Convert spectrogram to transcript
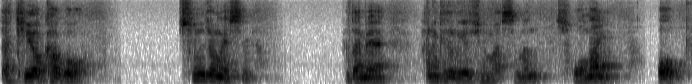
자, 기억하고 순종했으면, 그 다음에 하나님께서 우리에게 주시는 말씀은 소망입니다. hope.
